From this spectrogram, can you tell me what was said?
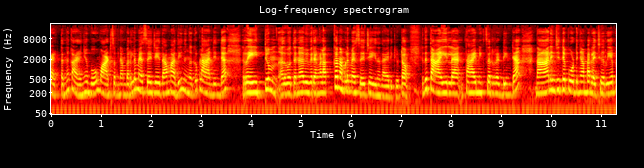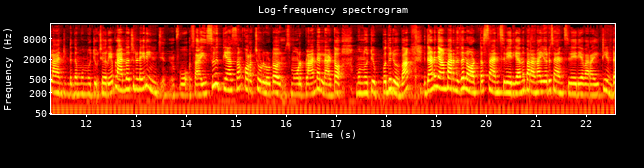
പെട്ടെന്ന് കഴിഞ്ഞു പോകും വാട്സപ്പ് നമ്പറിൽ മെസ്സേജ് ചെയ്താൽ മതി. നിങ്ങൾക്ക് പ്ലാന്റിന്റെ റേറ്റും അതുപോലെ തന്നെ വിവരങ്ങളൊക്കെ നമ്മൾ മെസ്സേജ് ചെയ്യുന്നതായിരിക്കും കേട്ടോ ഇത് തായ്ലാൻഡ് തായ് മിക്സർ റെഡിന്റെ നാലിഞ്ചിന്റെ പോട്ട് ഞാൻ പറയാം ചെറിയ പ്ലാന്റ് ഉണ്ടെന്ന് മുന്നൂറ്റി ചെറിയ പ്ലാന്റ് എന്ന് വെച്ചിട്ടുണ്ടെങ്കിൽ ഇഞ്ച് സൈസ് വ്യത്യാസം കുറച്ചുള്ളൂ കേട്ടോ സ്മോൾ പ്ലാന്റ് അല്ല കേട്ടോ മുന്നൂറ്റി മുപ്പത് രൂപ. ഇതാണ് ഞാൻ പറഞ്ഞത് ലോട്ടസ് സാൻസിവേരിയ എന്ന് പറയുന്ന ഈ ഒരു സാൻസിവേരിയ വെറൈറ്റി ഉണ്ട്.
